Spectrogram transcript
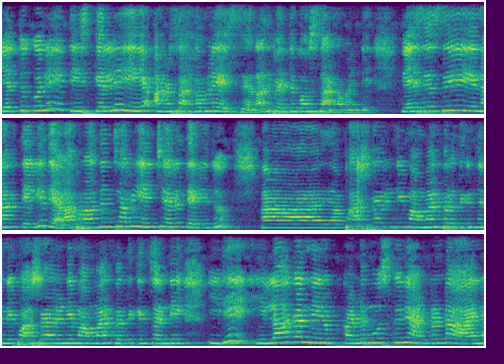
ఎత్తుకుని తీసుకెళ్ళి అక్కడ సంఘంలో వేసేసారు అది పెద్దకొస్త సంఘం అండి. వేసేసి నాకు తెలియదు ఎలా ప్రార్థించాలో ఏం చేయాలో తెలియదు పాస్ గారండి మా అమ్మాయిని బ్రతికించండి పాష్ గారండి మా అమ్మాయిని బ్రతికించండి. ఇది ఇలాగ నేను కళ్ళు మూసుకుని అంటుంటే ఆయన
